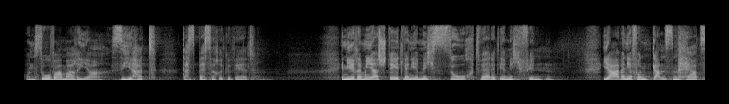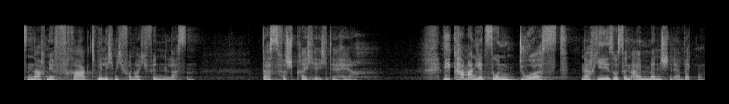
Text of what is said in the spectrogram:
und so war Maria. Sie hat das Bessere gewählt. In Jeremia steht, wenn ihr mich sucht, werdet ihr mich finden. Ja, wenn ihr von ganzem Herzen nach mir fragt, will ich mich von euch finden lassen. Das verspreche ich der Herr. Wie kann man jetzt so einen Durst nach Jesus in einem Menschen erwecken?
